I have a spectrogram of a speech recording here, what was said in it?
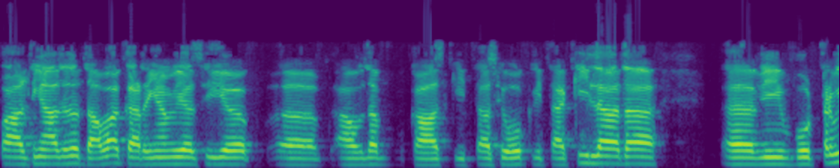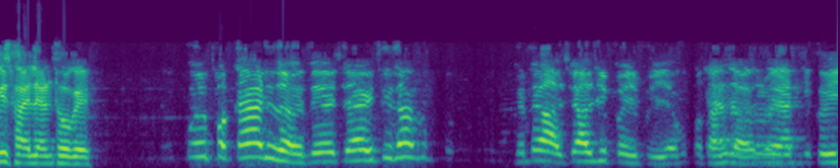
ਪਾਰਟੀਆਂ ਆਪਦੇ ਤੋਂ ਦਾਵਾ ਕਰ ਰਹੀਆਂ ਵੀ ਅਸੀਂ ਅਹ, ਅਹ, ਆਪਦਾ ਵਿਕਾਸ ਕੀਤਾ ਸੀ ਉਹ ਕੀਤਾ। ਕੀ ਲੱਗਦਾ ਅਹ, ਵੀ ਵੋਟਰ ਵੀ ਸਾਇਲੈਂਟ ਹੋ ਗਏ? ਕੋਈ ਪ- ਕਹਿ ਨਹੀਂ ਸਕਦੇ। ਚਾਹੀਦੀ ਨਾ ਕਿਤੇ ਹਾਲ ਚਾਲ ਜੀ ਪਈ ਪਈ ਆ ਕੋਈ ਪਤਾ ਨਹੀਂ ਲੱਗਦਾ। ਯਾਰ ਕੋਈ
